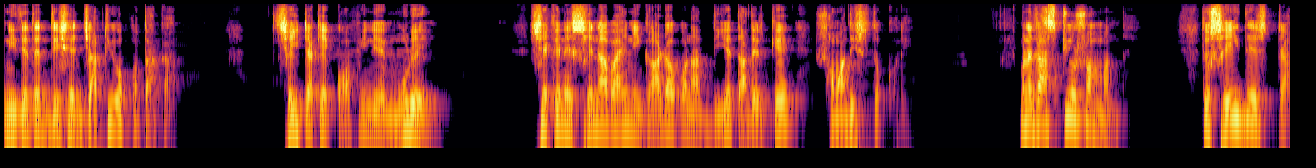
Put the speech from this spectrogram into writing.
নিজেদের দেশের জাতীয় পতাকা, সেইটাকে কফিনে মুড়ে সেখানে সেনাবাহিনী গার্ড অফ অনার দিয়ে তাদেরকে সমাধিস্থ করে। মানে রাষ্ট্রীয় সম্মান দেয়। তো সেই দেশটা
